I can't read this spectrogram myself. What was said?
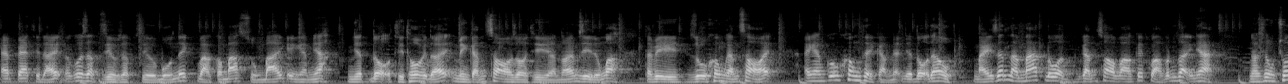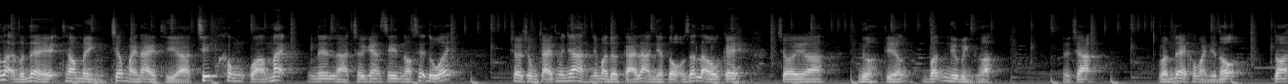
FPS thì đấy nó có dập dìu dập dìu 4x và combat xuống 3x anh em nhá. Nhiệt độ thì thôi đấy mình gắn sò rồi thì à, nói em gì đúng không? Tại vì dù không gắn sò ấy anh em cũng không thể cảm nhận nhiệt độ đâu. Máy rất là mát luôn gắn sò vào kết quả vẫn vậy nha. Nói chung chốt lại vấn đề ấy, theo mình chiếc máy này thì à, chip không quá mạnh nên là chơi Genshin nó sẽ đuối. Chơi chống cháy thôi nhá nhưng mà được cái là nhiệt độ rất là ok. Chơi uh, nửa tiếng vẫn như bình thường. Được chưa vấn đề không phải nhiệt độ. Rồi,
